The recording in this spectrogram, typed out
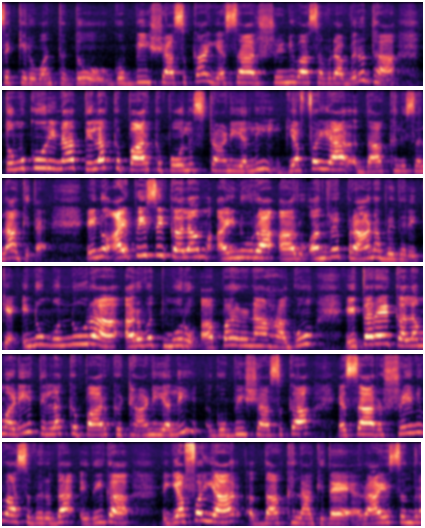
ಸಿಕ್ಕಿರುವಂತದ್ದು ಗುಬ್ಬಿ ಶಾಸಕ ಎಸ್ಆರ್ ಶ್ರೀನಿವಾಸ್ ಅವರ ವಿರುದ್ಧ ತುಮಕೂರಿನ ತಿಲಕ್ ಪಾರ್ಕ್ ಪೊಲೀಸ್ ಠಾಣೆಯಲ್ಲಿ ಎಫ್ಐಆರ್ ದಾಖಲಿಸಲಾಗಿದೆ. ಇನ್ನು ಐಪಿಸಿ ಕಲಂ ಐನೂರ ಆರು ಅಂದ್ರೆ ಪ್ರಾಣ ಬೆದರಿಕೆ, ಇನ್ನು ಮುನ್ನೂರ ಅರವತ್ಮೂರು ಅಪಹರಣ ಹಾಗೂ ಇತರೆ ಕಲಂ ಅಡಿ ತಿಲಕ್ ಪಾರ್ಕ್ ಠಾಣೆಯಲ್ಲಿ ಗುಬ್ಬಿ ಶಾಸಕ ಎಸ್ ಆರ್ ಶ್ರೀನಿವಾಸ್ ವಿರುದ್ಧ ಇದೀಗ ಎಫ್ಐಆರ್ ದಾಖಲಾಗಿದೆ. ರಾಯಸಂದ್ರ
